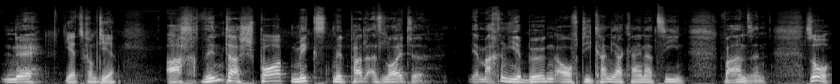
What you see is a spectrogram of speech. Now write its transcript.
Nee. Jetzt kommt ihr. Ach, Wintersport mixt mit Paddel. Also Leute, wir machen hier Bögen auf, die kann ja keiner ziehen. Wahnsinn. So,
